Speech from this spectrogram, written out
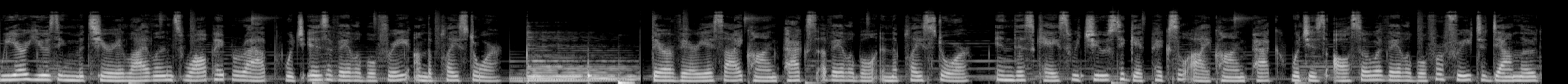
We are using Material Island's wallpaper app which is available free on the Play Store. There are various icon packs available in the Play Store, in this case we choose to get Pixel Icon Pack which is also available for free to download.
